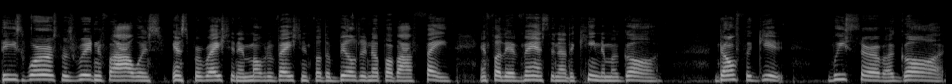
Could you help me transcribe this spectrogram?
these words was written for our inspiration and motivation for the building up of our faith and for the advancing of the kingdom of God. Don't forget, we serve a God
